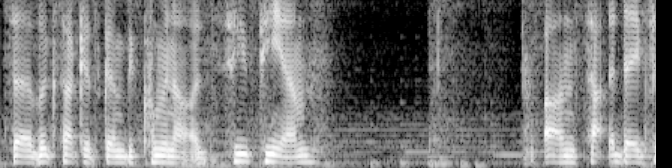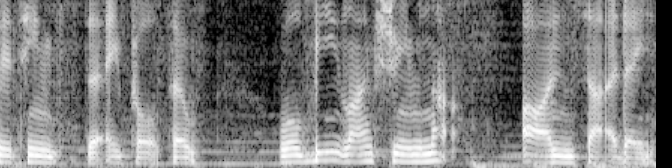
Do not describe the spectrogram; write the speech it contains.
So it looks like it's going to be coming out at 2 p.m. on Saturday 13th of April. So we'll be live streaming that on Saturday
